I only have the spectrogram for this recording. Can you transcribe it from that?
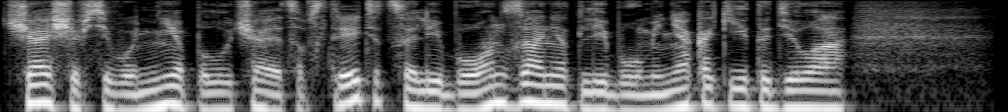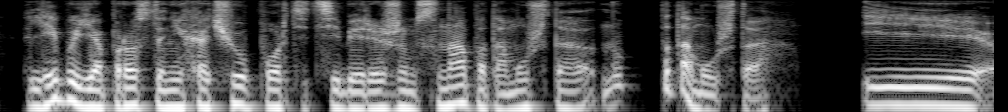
чаще всего не получается встретиться, либо он занят, либо у меня какие-то дела. Либо я просто не хочу портить себе режим сна, потому что... Ну, потому что. И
